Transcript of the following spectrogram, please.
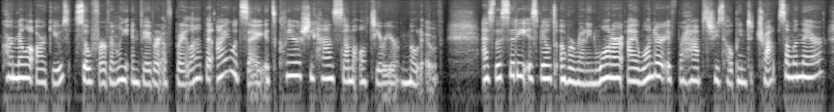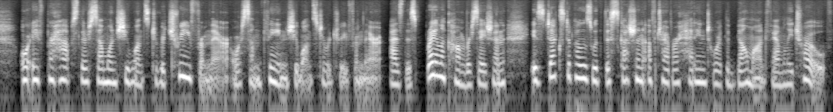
Carmilla argues so fervently in favor of Braila that I would say it's clear she has some ulterior motive. As the city is built over running water, I wonder if perhaps she's hoping to trap someone there, or if perhaps there's someone she wants to retrieve from there, or something she wants to retrieve from there, as this Braila conversation is juxtaposed with discussion of Trevor heading toward the Belmont family trove,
